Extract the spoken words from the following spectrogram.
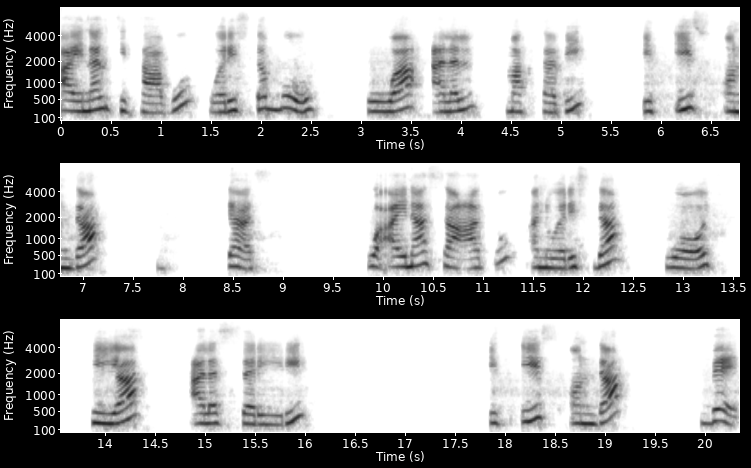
أين الكتاب where is the book هو على المكتب it is on the desk وأين الساعة and where is the watch هي على السرير it is on the bed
